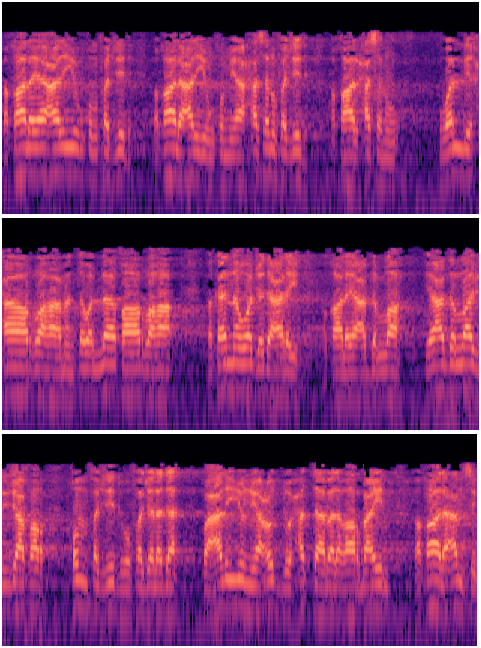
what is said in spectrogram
فقال يا علي قم فاجلده فقال علي قم يا حسن فاجلده فقال حسن ول حارها من تولى قارها فكأنه وجد عليه. وقال يا عبد الله يا عبد الله بن جعفر قم فاجلده فجلده وعلي يعد حتى بلغ أربعين. فقال أمسك.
